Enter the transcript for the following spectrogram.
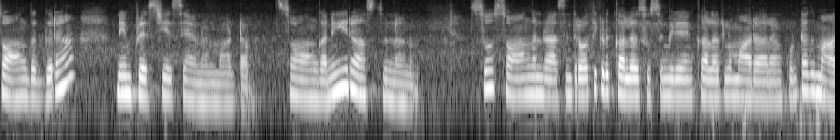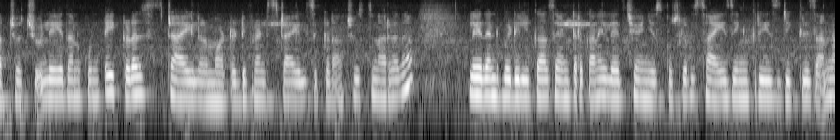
సాంగ్ దగ్గర నేను ప్రెస్ చేశాను అనమాట సాంగ్ అని రాస్తున్నాను. సో సాంగ్ అని రాసిన తర్వాత ఇక్కడ కలర్స్ వస్తాయి మీరు ఏం కలర్లో మారాలనుకుంటే అది మార్చవచ్చు లేదనుకుంటే ఇక్కడ స్టైల్ అనమాట డిఫరెంట్ స్టైల్స్ ఇక్కడ చూస్తున్నారు కదా. లేదంటే మిడిల్ కా సెంటర్ కానీ ఇలా చేంజ్ చేసుకోవచ్చు. లేకపోతే సైజ్ ఇంక్రీజ్ డిక్రీజ్ అన్ని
